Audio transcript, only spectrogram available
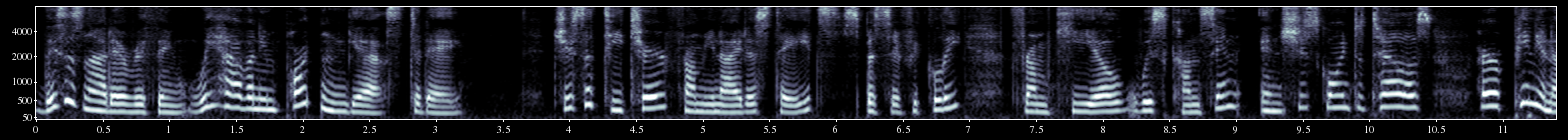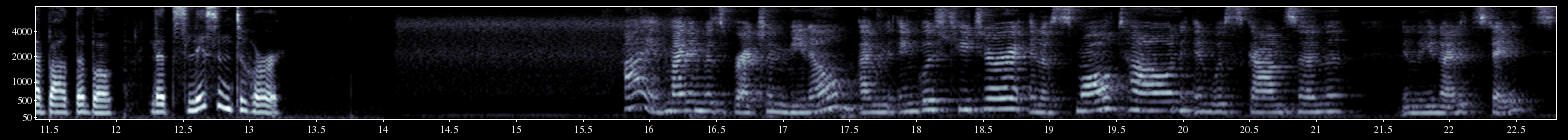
this is not everything. We have an important guest today. She's a teacher from United States, specifically from Kiel, Wisconsin, and she's going to tell us her opinion about the book. Let's listen to her. Hi, my name is Gretchen Mino. I'm an English teacher in a small town in Wisconsin in the United States.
